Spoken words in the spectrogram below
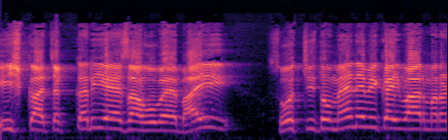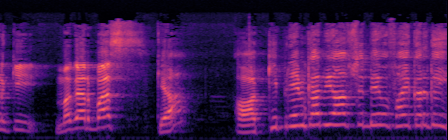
इश्क का चक्कर ही ऐसा हो है भाई। सोची तो मैंने भी कई बार मरण की मगर बस। क्या? आपकी प्रेमिका भी आपसे बेवफाई कर गई?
